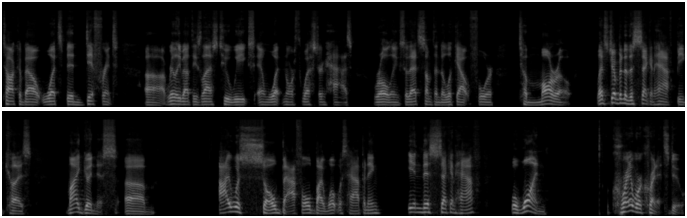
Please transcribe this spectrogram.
talk about what's been different, uh, really about these last two weeks and what Northwestern has rolling. So that's something to look out for tomorrow. Let's jump into the second half because my goodness, um, I was so baffled by what was happening in this second half. Well, one, credit where credit's due.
